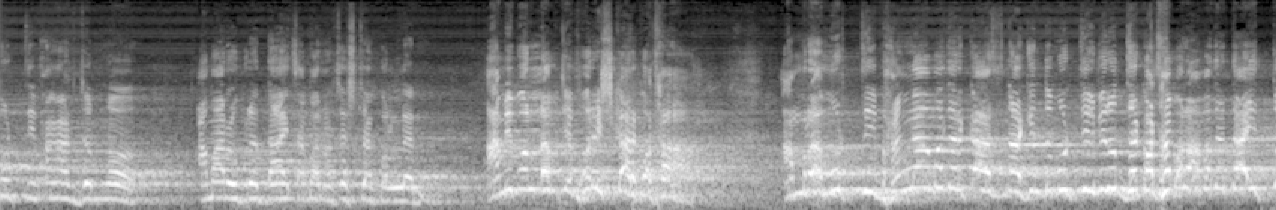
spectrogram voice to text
মূর্তি ভাঙার জন্য আমার উপরে দায় চাপানোর চেষ্টা করলেন। আমি বললাম যে, পরিষ্কার কথা। আমরা মূর্তি ভাঙা আমাদের কাজ না, কিন্তু মূর্তির বিরুদ্ধে কথা বলা আমাদের দায়িত্ব।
